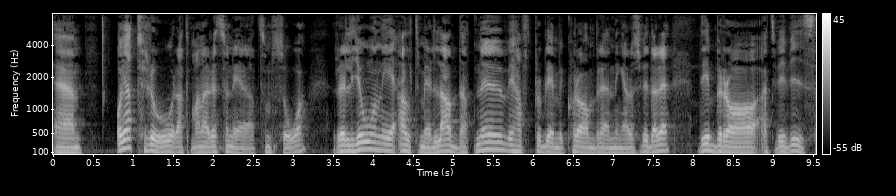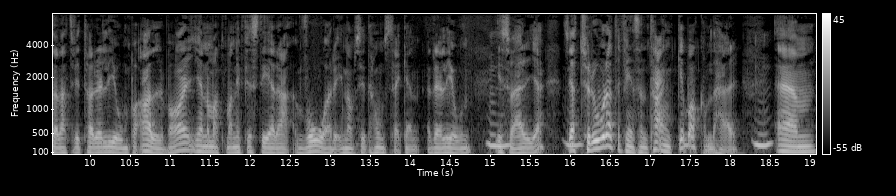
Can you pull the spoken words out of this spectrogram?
Ehm, och jag tror att man har resonerat som så. Religion är allt mer laddat nu, vi har haft problem med koranbränningar och så vidare. Det är bra att vi visar att vi tar religion på allvar genom att manifestera vår, inom citationstecken, religion i Sverige. Så jag tror att det finns en tanke bakom det här. Ehm,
